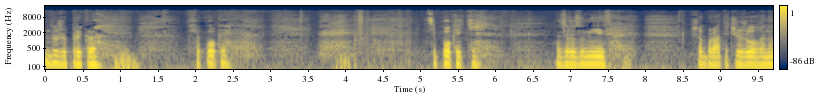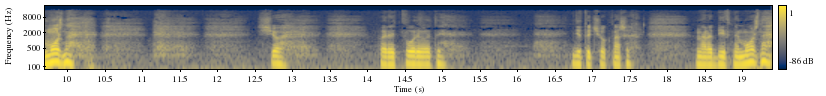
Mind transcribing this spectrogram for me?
Дуже прикро, що поки ці покидьки зрозуміють, що брати чужого не можна, що перетворювати діточок наших на рабів не можна.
